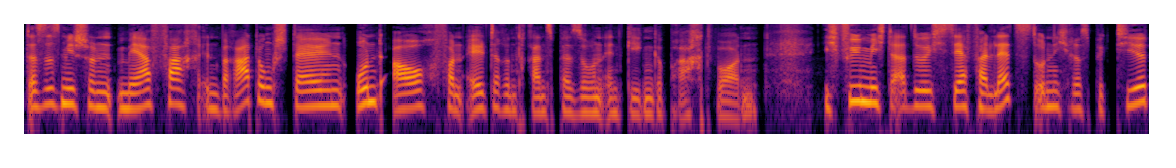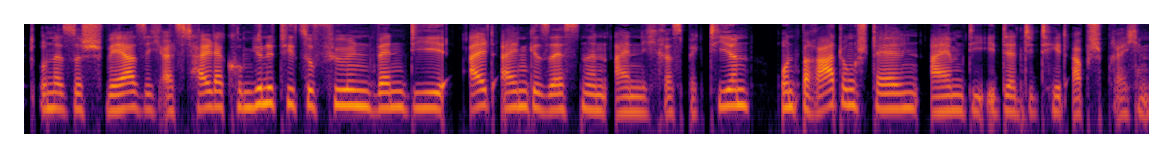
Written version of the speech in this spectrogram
Das ist mir schon mehrfach in Beratungsstellen und auch von älteren Transpersonen entgegengebracht worden. Ich fühle mich dadurch sehr verletzt und nicht respektiert und es ist schwer, sich als Teil der Community zu fühlen, wenn die Alteingesessenen einen nicht respektieren und Beratungsstellen einem die Identität absprechen.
